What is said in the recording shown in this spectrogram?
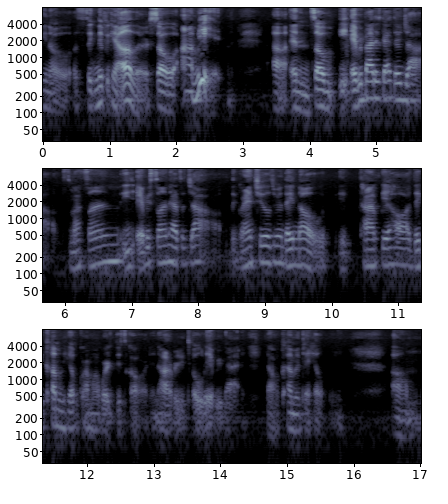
you know, a significant other. So I'm it. Uh, and so everybody's got their jobs. My son, every son has a job. The grandchildren, they know if times get hard, they come and help grandma work this garden. I already told everybody, y'all coming to help me. Um,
